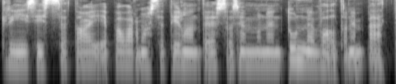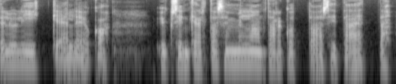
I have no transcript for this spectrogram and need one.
kriisissä tai epävarmassa tilanteessa semmoinen tunnevaltainen päättely liikkeelle, joka yksinkertaisimmillaan tarkoittaa sitä, että –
